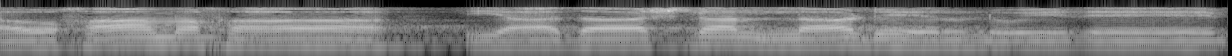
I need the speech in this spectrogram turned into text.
او خامخا یاداشت الله ډیر لوی دی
